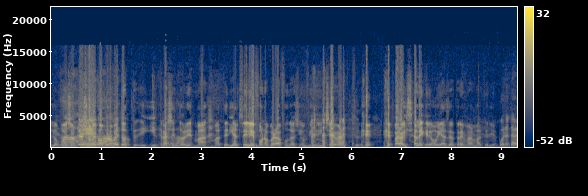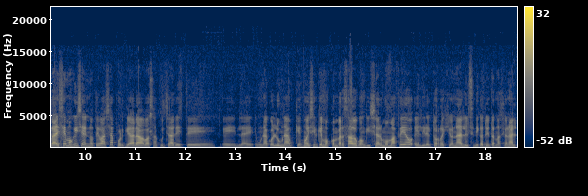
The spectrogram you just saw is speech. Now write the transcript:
lo pueden sortear. Yo me comprometo a ir trayéndoles más material, teléfono para la Fundación Friedrich para avisarles que le voy a hacer tres más material. Bueno, te agradecemos, Guille, no te vayas porque ahora vas a escuchar este eh, una columna que es decir que hemos conversado con Guillermo Mafeo, el director regional del Sindicato Internacional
